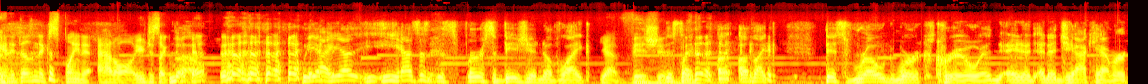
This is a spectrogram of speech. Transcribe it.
And it doesn't explain it at all. You're just like, No. okay. yeah, he has he, he has this, this first vision of like yeah, vision. this like uh, of like this road work crew and and a, and a jackhammer.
